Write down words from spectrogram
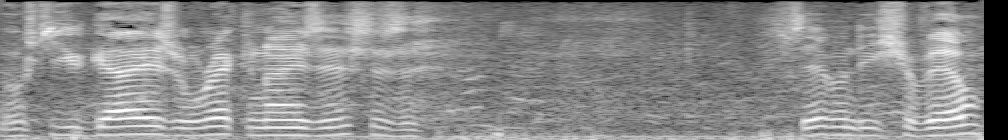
Most of you guys will recognize this as a 70 Chevelle.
